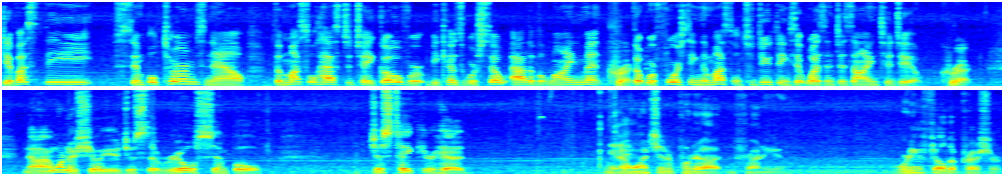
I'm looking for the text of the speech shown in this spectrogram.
give us the simple terms now, the muscle has to take over because we're so out of alignment Correct. that we're forcing the muscle to do things it wasn't designed to do. Correct. Now I want to show you just a real simple, just take your head and I want you to put it out in front of you. Where do you feel the pressure?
